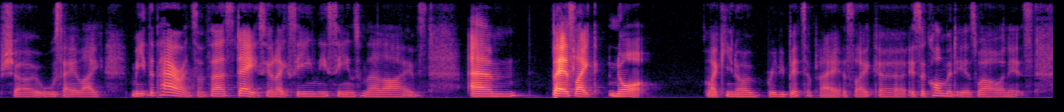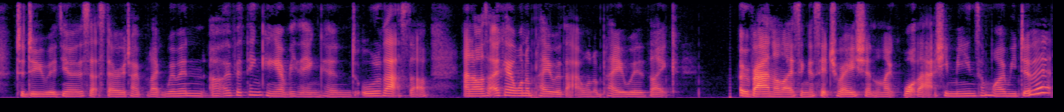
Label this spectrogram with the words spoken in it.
show will say like meet the parents on first dates. You're like seeing these scenes from their lives. Um, but it's like not like you know really bitter play. It's like a it's a comedy as well and it's to do with you know that stereotype of like women are overthinking everything and all of that stuff. And i was like okay i want to play with that. I want to play with like overanalyzing a situation and like what that actually means and why we do it.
